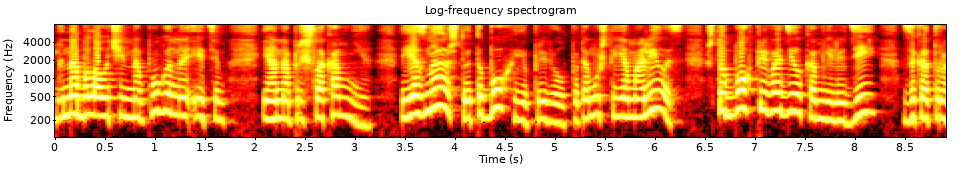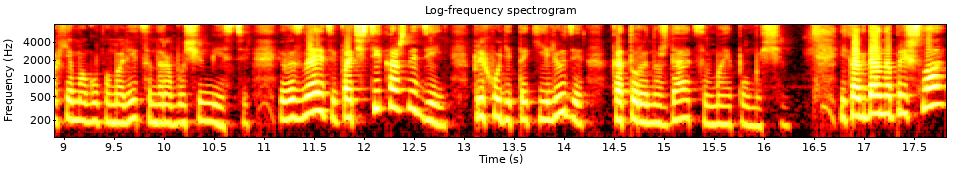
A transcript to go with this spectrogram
Она была очень напугана этим, и она пришла ко мне. И я знаю, что это Бог ее привел, потому что я молилась, чтобы Бог приводил ко мне людей, за которых я могу помолиться на рабочем месте. И вы знаете, почти каждый день приходят такие люди, которые нуждаются в моей помощи. И когда она пришла,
